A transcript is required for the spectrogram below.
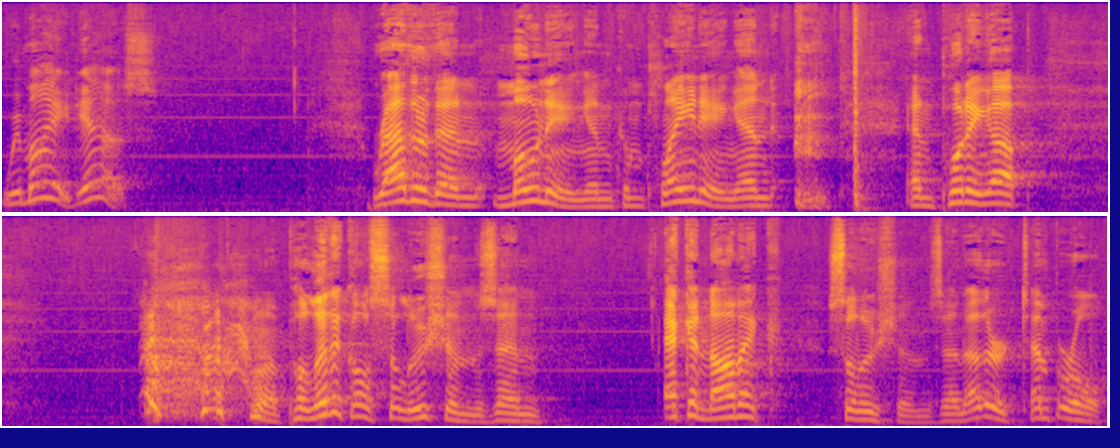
We might, yes. Rather than moaning and complaining and, and putting up political solutions and economic solutions and other temporal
